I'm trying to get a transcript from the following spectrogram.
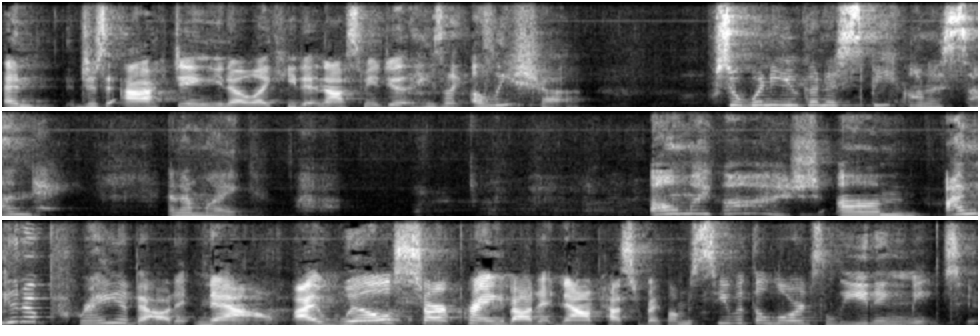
and just acting, you know, like he didn't ask me to do that. He's like, Alicia, so when are you going to speak on a Sunday? And I'm like, oh my gosh, um, I'm going to pray about it now. I will start praying about it now, Pastor Beck. I'm going to see what the Lord's leading me to.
